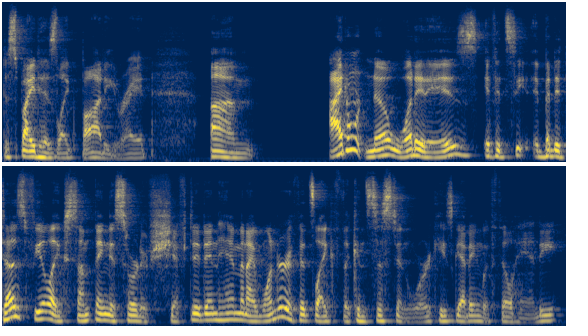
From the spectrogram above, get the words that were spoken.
despite his like body, right? Um, I don't know what it is, if it's, but it does feel like something is sort of shifted in him, and I wonder if it's like the consistent work he's getting with Phil Handy,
